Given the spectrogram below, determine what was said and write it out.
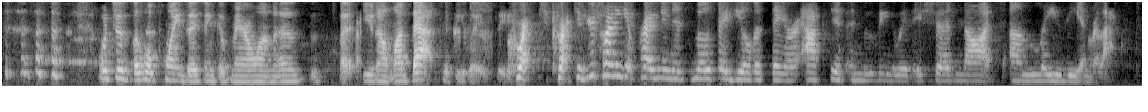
Which is the whole point, I think, of marijuana is just that you don't want that to be lazy. Correct, correct. If you're trying to get pregnant, it's most ideal that they are active and moving the way they should, not um, lazy and relaxed.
